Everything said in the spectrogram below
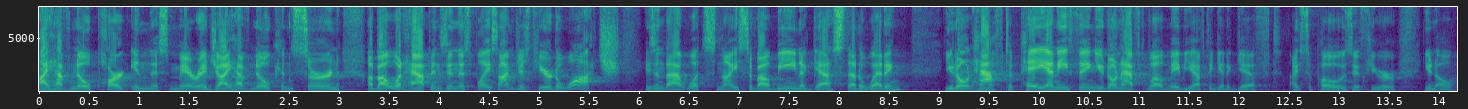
I have no part in this marriage. I have no concern about what happens in this place. I'm just here to watch. Isn't that what's nice about being a guest at a wedding? You don't have to pay anything. You don't have to, well, maybe you have to get a gift, I suppose, if you're, you know,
